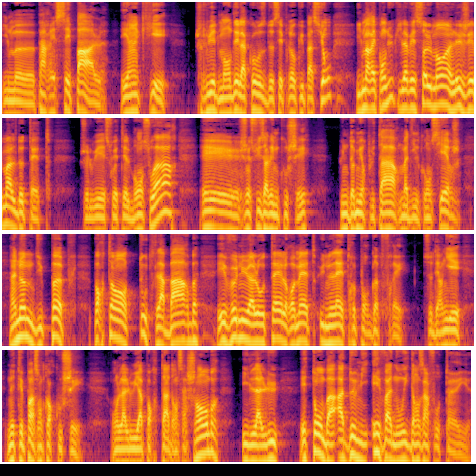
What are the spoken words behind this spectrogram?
Il me paraissait pâle et inquiet. Je lui ai demandé la cause de ses préoccupations. Il m'a répondu qu'il avait seulement un léger mal de tête. Je lui ai souhaité le bonsoir, et je suis allé me coucher. Une demi-heure plus tard, m'a dit le concierge, un homme du peuple, portant toute la barbe, est venu à l'hôtel remettre une lettre pour Godfrey. Ce dernier n'était pas encore couché. On la lui apporta dans sa chambre, il la lut et tomba à demi évanoui dans un fauteuil.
